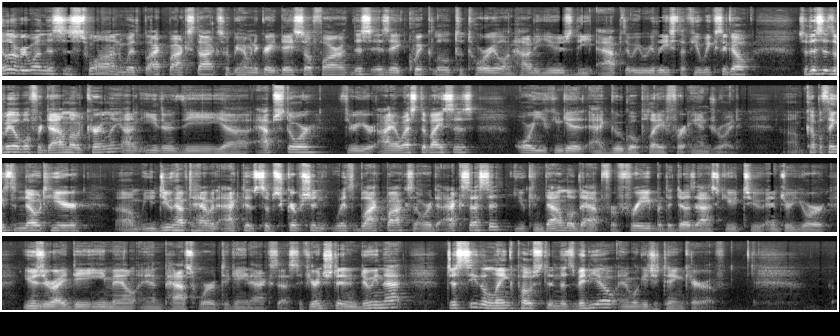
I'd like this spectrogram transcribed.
Hello everyone, this is Swan with Black Box Stocks. Hope you're having a great day so far. This is a quick little tutorial on how to use the app that we released a few weeks ago. So this is available for download currently on either the uh, App Store through your iOS devices, or you can get it at Google Play for Android. A um, couple things to note here. Um, you do have to have an active subscription with Blackbox in order to access it. You can download the app for free, but it does ask you to enter your user ID, email, and password to gain access. If you're interested in doing that, just see the link posted in this video and we'll get you taken care of.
